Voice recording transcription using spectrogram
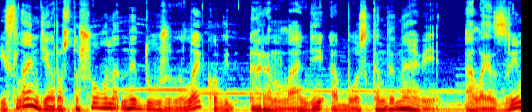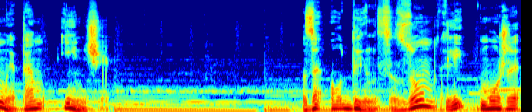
Ісландія розташована не дуже далеко від Гренландії або Скандинавії, але зими там інші. За один сезон лід може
